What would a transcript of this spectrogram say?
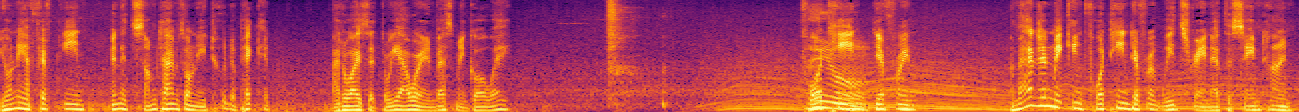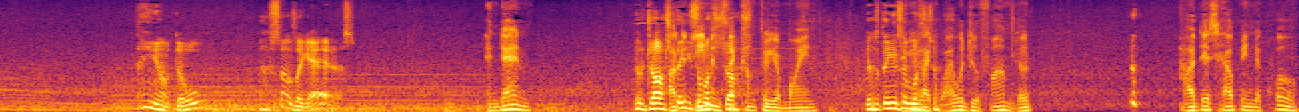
You only have 15 minutes, sometimes only two to pick it. Otherwise, the three hour investment go away. 14 Damn. different. Imagine making 14 different weed strain at the same time. Damn, dude. That sounds like ass. And then Yo, Josh, thank you so much, Josh. come through your brain. Yo, thank you so much. like, why would you farm, dude? How this helping the crew?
